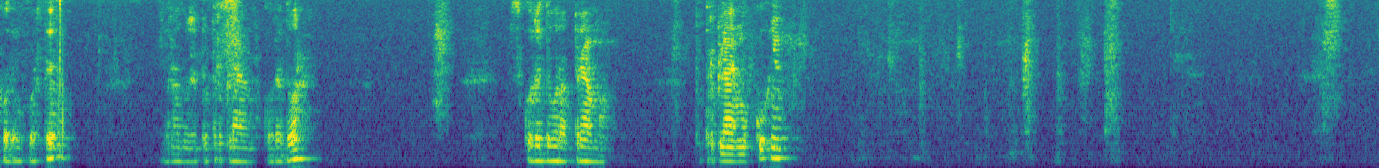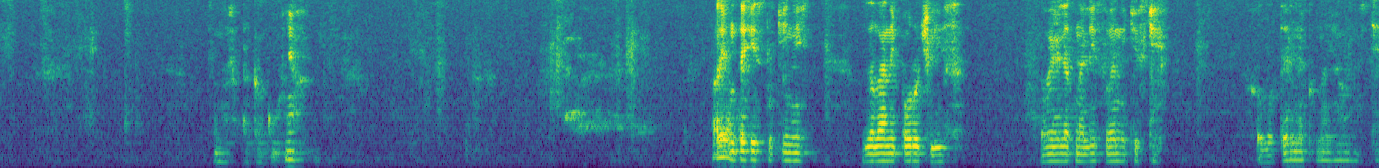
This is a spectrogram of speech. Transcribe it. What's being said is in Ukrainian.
заходимо в квартиру. Зразу же потрапляємо в коридор. З коридора прямо потрапляємо в кухню. Це наша така кухня. Район тихий спокійний, зелений поруч ліс. Вигляд на ліс Винниківський. Холодильник в наявності.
